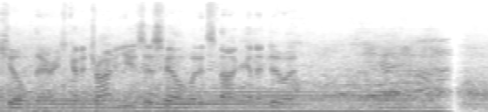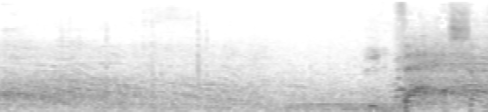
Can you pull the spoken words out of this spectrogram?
killed there. He's going to try to use this hill, but it's not going to do it. That is some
